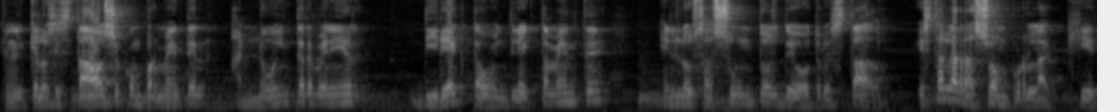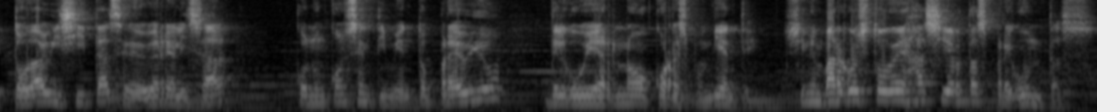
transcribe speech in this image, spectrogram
en el que los estados se comprometen a no intervenir directa o indirectamente en los asuntos de otro estado. Esta es la razón por la que toda visita se debe realizar con un consentimiento previo del gobierno correspondiente. Sin embargo, esto deja ciertas preguntas.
